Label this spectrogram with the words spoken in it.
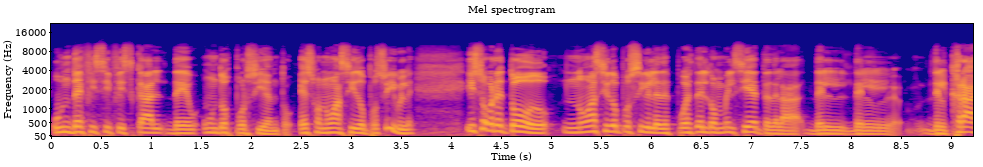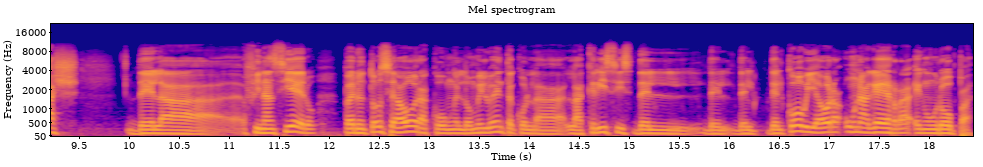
un déficit fiscal de un 2%. Eso no ha sido posible. Y sobre todo, no ha sido posible después del 2007, de la, del, del crash de la financiero, pero entonces ahora con el 2020, con la, crisis del, del, COVID y ahora una guerra en Europa,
